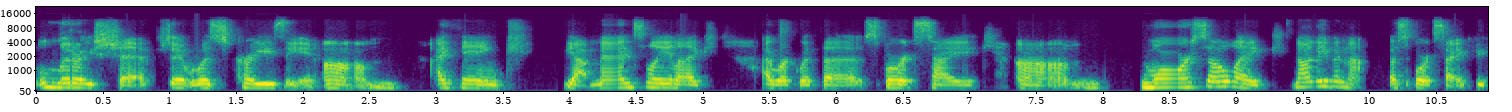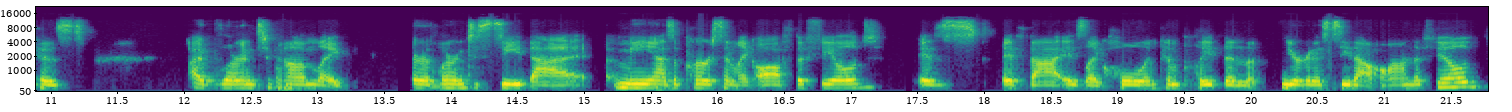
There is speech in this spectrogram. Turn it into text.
literally shift. It was crazy. Um, I think, yeah, mentally, like I work with a sports psych. Um, more so like not even a sports psych because I've learned to come like or learn to see that me as a person like off the field is if that is like whole and complete then you're going to see that on the field.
